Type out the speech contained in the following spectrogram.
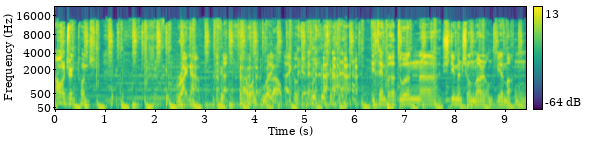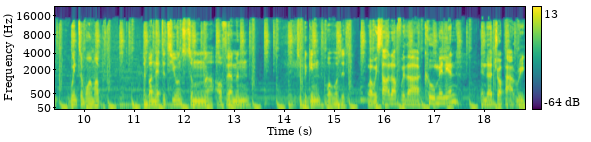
I want to drink punch. right now. I want Urlaub. I, I go get one. Die Temperaturen äh, stimmen schon mal und wir machen Winter Warm-Up. Ein paar nette Tunes zum äh, Aufwärmen. Zu Beginn, what was it? Well, we started off with a Cool Million in the Dropout re-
